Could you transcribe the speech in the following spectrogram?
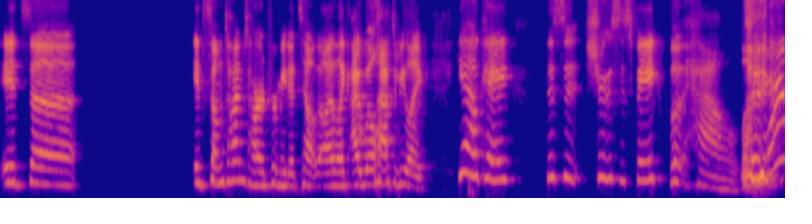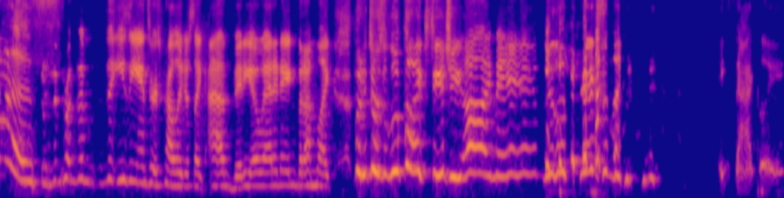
It's uh it's sometimes hard for me to tell I like I will have to be like, yeah, okay, this is sure this is fake, but how? Like Yes. the, the, the easy answer is probably just like I have video editing, but I'm like, but it doesn't look like CGI, man. It looks excellent. exactly.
